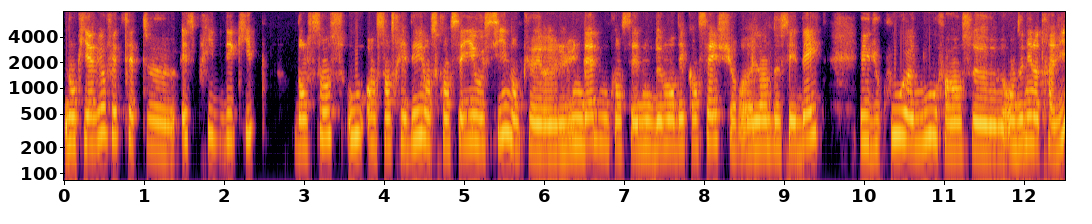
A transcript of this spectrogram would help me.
donc il y avait en fait cet esprit d'équipe dans le sens où on s'entraidait, on se conseillait aussi. Donc, euh, l'une d'elles nous, nous demandait conseil sur euh, l'un de ses dates. Et du coup, euh, nous, enfin, on, se, on donnait notre avis.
